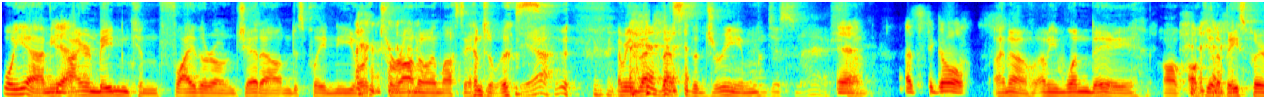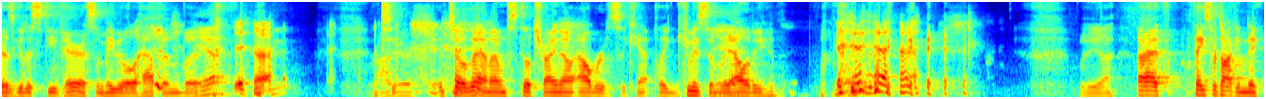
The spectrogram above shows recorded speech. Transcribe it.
Well, yeah, I mean Yeah. Iron Maiden can fly their own jet out and just play New York, Toronto, and Los Angeles. Yeah, I mean that, that's the dream. and just smash. Yeah, that's the goal. I know. I mean, one day I'll, I'll get a bass player as good as Steve Harris, and maybe it'll happen. But yeah. Roger. until then, I'm still trying out Alberts. I can't play Give Me Some Reality. But yeah. All right. Thanks for talking, Nick.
